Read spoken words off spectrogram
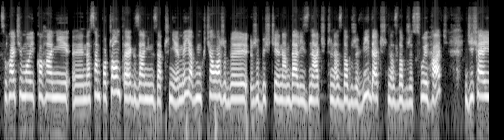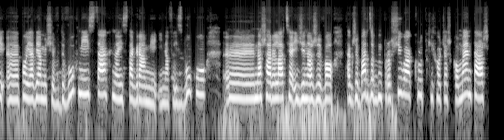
Słuchajcie moi kochani, y, na sam początek, zanim zaczniemy, ja bym chciała, żeby, żebyście nam dali znać, czy nas dobrze widać, czy nas dobrze słychać. Dzisiaj e, pojawiamy się w dwóch miejscach, na Instagramie i na Facebooku. E, Nasza relacja idzie na żywo, także bardzo bym prosiła, krótki chociaż komentarz.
